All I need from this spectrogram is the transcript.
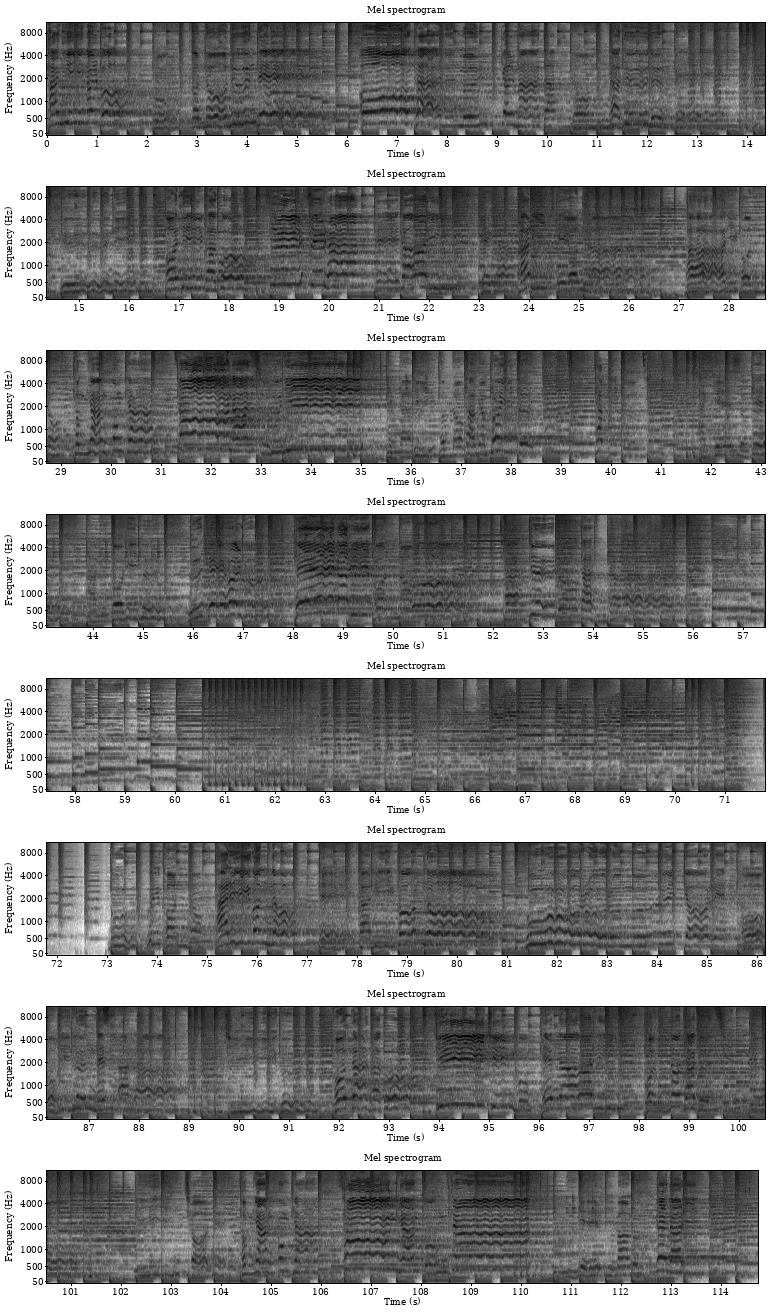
강이 넓어 못 건너는데? 오가는 물결마다 넘나드는 배 그님은 어딜 가고 쓸쓸한 배다리 배가 발이 되었나? 다리 건너 평양공장 떠난 순이 배다리 건너가면 보일 듯 잡힐 듯. 안개 속에 아른거리는 그대 물 성냥공장 성냥공장. 우리의 희망은 배달이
